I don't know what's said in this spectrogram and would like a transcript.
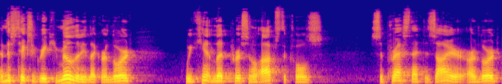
And this takes a great humility, like our Lord. We can't let personal obstacles suppress that desire. Our Lord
